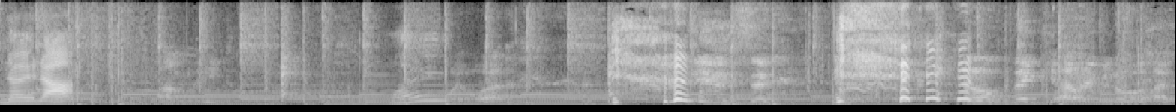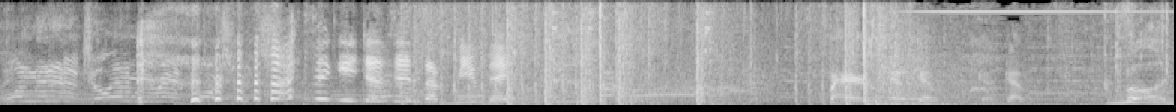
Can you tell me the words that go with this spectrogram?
No, you're not. I'm Pete. What? Wait, what? Didn't even. I don't think. I don't even know what I think. One minute until enemy reinforcements. I think he just did some music. Go, go, go, go. Run.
